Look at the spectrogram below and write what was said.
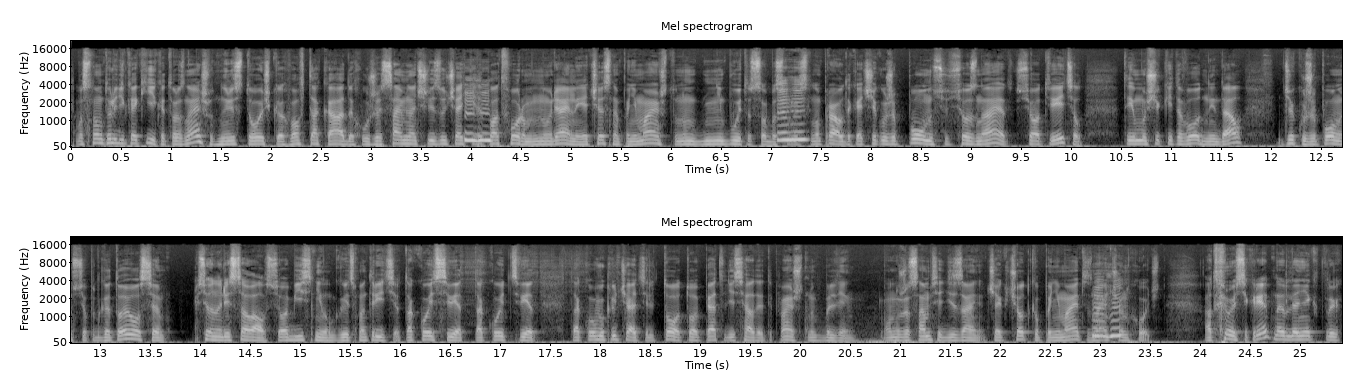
В основном-то люди какие, которые, знаешь, вот на листочках, в автокадах, уже сами начали изучать какие-то платформы. Ну, реально, я честно понимаю, что, ну, не будет особо смысла. Ну, правда, когда человек уже полностью все знает, все ответил, ты ему еще какие-то водные дал, человек уже полностью подготовился, все нарисовал, все объяснил. Говорит, смотрите, такой свет, такой цвет, такой выключатель, то, то, пятое, десятое. Ты понимаешь, ну, блин, он уже сам себе дизайнер. Человек четко понимает и знает, что он хочет. Открою секрет, но для некоторых,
